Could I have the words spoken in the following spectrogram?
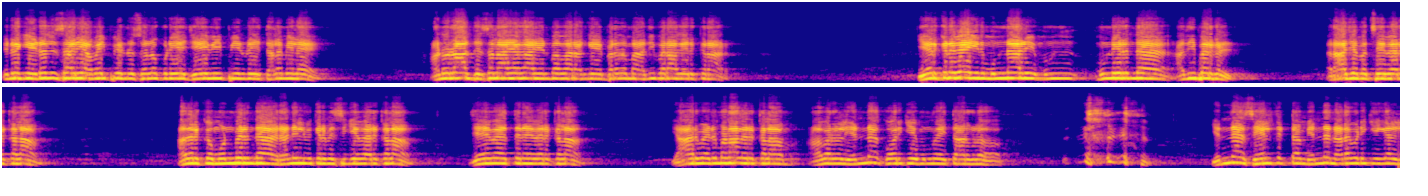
இன்றைக்கு இடதுசாரி அமைப்பு என்று சொல்லக்கூடிய ஜேவிபியினுடைய தலைமையிலே அனுராக் திசநாயகா என்பவர் அங்கே பிரதம அதிபராக இருக்கிறார். ஏற்கனவே இது முன்னாடி முன் முன்னிருந்த அதிபர்கள் ராஜபக்சேவா இருக்கலாம். அதற்கு முன்பிருந்த ரணில் விக்ரமசிங்கவா இருக்கலாம். ஜெயவர்த்தனவா இருக்கலாம். யார் வேண்டுமானாலும் இருக்கலாம். அவர்கள் என்ன கோரிக்கையை முன்வைத்தார்களோ என்ன செயல் திட்டம் என்ன நடவடிக்கைகள்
